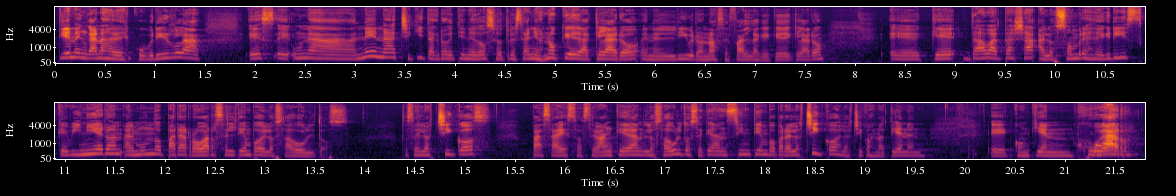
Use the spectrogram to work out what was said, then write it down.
tienen ganas de descubrirla, es eh, una nena chiquita, creo que tiene 12 o 13 años, no queda claro en el libro, no hace falta que quede claro, eh, que da batalla a los hombres de gris que vinieron al mundo para robarse el tiempo de los adultos. Entonces los chicos pasa eso, se van quedando, los adultos se quedan sin tiempo para los chicos, los chicos no tienen eh, con quién jugar. Jugar.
